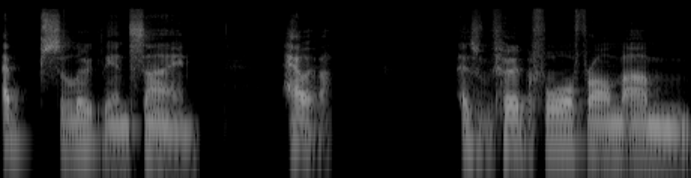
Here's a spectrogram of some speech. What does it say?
Absolutely insane. However, as we've heard before from um,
